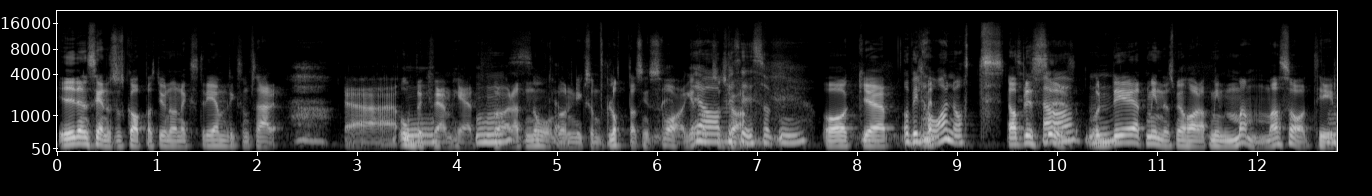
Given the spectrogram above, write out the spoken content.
i den scenen så skapas det ju någon extrem liksom så här, eh, obekvämhet för att någon liksom blottar sin svaghet Ja, också, precis. Och, mm. Och, eh, och vill men- ha något. Ja, precis. Ja, mm. Och det är ett minne som jag har att min mamma sa till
